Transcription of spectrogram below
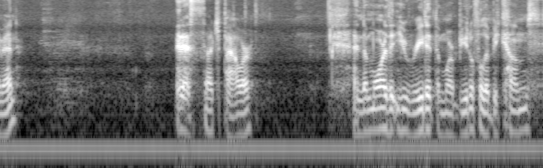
Amen? It has such power. And the more that you read it, the more beautiful it becomes.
